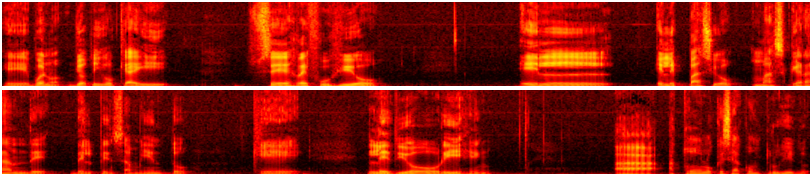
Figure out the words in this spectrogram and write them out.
Eh, bueno, yo digo que ahí se refugió el, el espacio más grande del pensamiento que le dio origen a, a, todo lo que se ha construido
